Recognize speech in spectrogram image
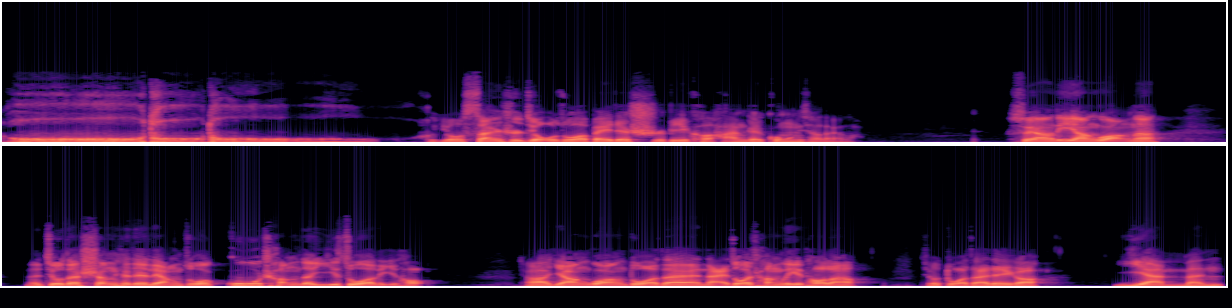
呼突突，有三十九座被这史毕可汗给攻下来了。隋炀帝杨广呢，那就在剩下这两座孤城的一座里头，啊，杨广躲在哪座城里头了？就躲在这个雁门。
